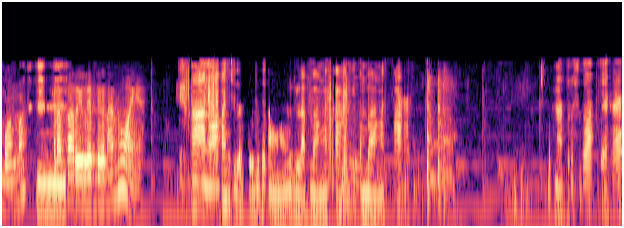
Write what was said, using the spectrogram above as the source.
mohon maaf, Hmm, kenapa relate dengan Anoa ya? Nah Anoa kan juga kayak gitu kan gelap banget kan hitam banget parah nah terus tuh akhirnya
